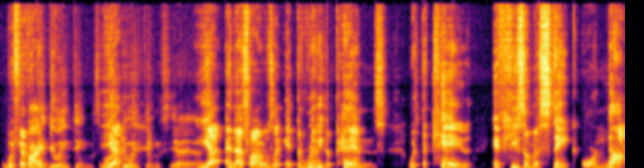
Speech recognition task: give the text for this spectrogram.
with by doing things or Yeah. doing things. Yeah, yeah. yeah, and that's why I was like, it really depends with the kid if he's a mistake or not.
